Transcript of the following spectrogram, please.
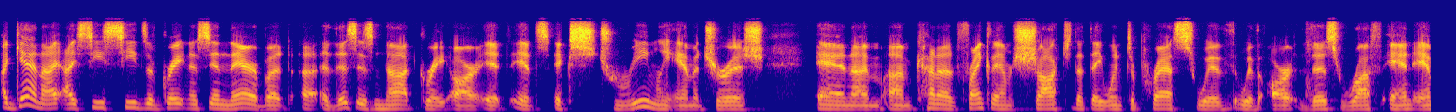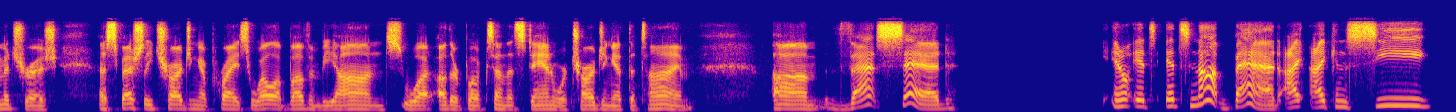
Again, I, I see seeds of greatness in there, but uh, this is not great art. It it's extremely amateurish, and I'm I'm kind of frankly I'm shocked that they went to press with with art this rough and amateurish, especially charging a price well above and beyond what other books on the stand were charging at the time. Um, that said, you know, it's it's not bad. I I can see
